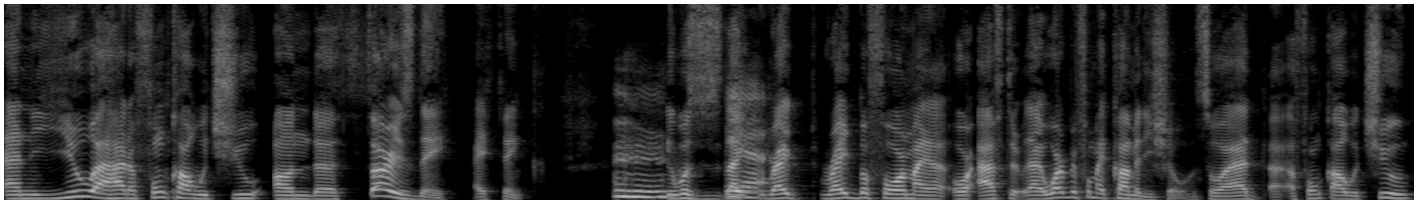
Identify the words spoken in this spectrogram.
and you I had a phone call with you on the Thursday, I think Mhm. it was like Yeah. right right before my or after like right before my comedy show so i had a phone call with you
